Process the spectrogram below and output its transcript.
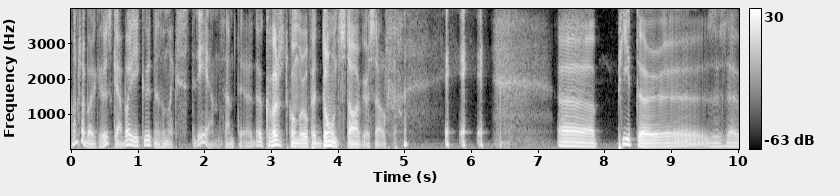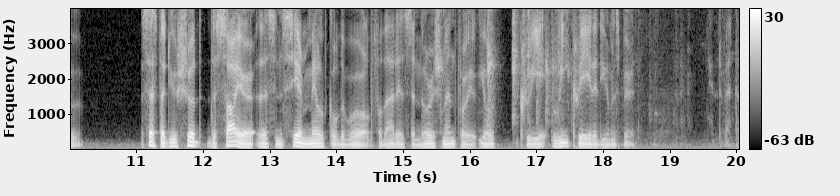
Kanskje jeg bare ikke husker. Jeg bare gikk ut med sånn ekstrem samtidig. først kommer kommer opp et 'Don't starve yourself'. uh, Peter uh, says that you should desire the sincere milk of the world, for that is the nourishment for your recreated human spirit. Helvete.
